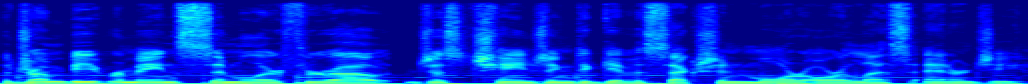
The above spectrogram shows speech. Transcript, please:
The drum beat remains similar throughout, just changing to give a section more or less energy.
